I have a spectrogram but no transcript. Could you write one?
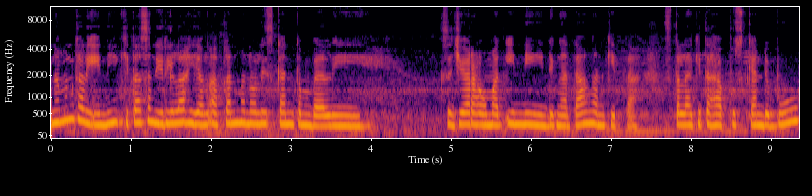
Namun kali ini kita sendirilah yang akan menuliskan kembali sejarah umat ini dengan tangan kita setelah kita hapuskan debu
